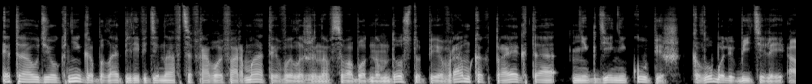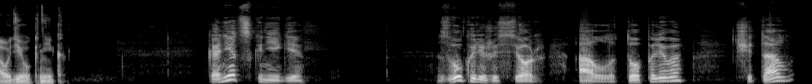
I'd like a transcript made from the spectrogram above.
эта аудиокнига была переведена в цифровой формат и выложена в свободном доступе в рамках проекта «Нигде не купишь» Клуба любителей аудиокниг. Конец книги. Звукорежиссер Алла Тополева — Читал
